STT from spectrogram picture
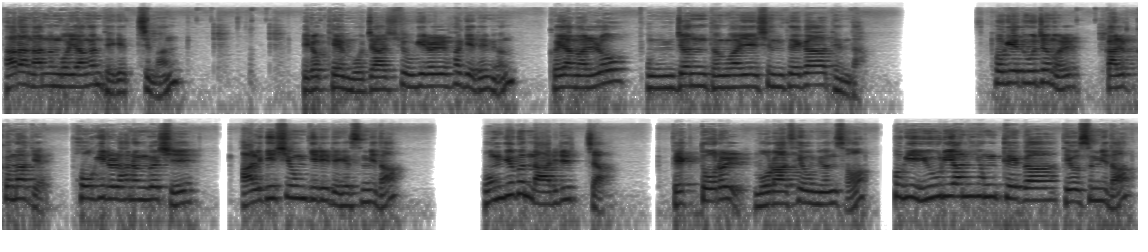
달아나는 모양은 되겠지만 이렇게 모자 씌우기를 하게 되면 그야말로 풍전등화의 신세가 된다. 흑의 두 점을 깔끔하게 포기를 하는 것이 알기 쉬운 길이 되겠습니다. 공격은 날일자, 백도를 몰아세우면서 흑이 유리한 형태가 되었습니다.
